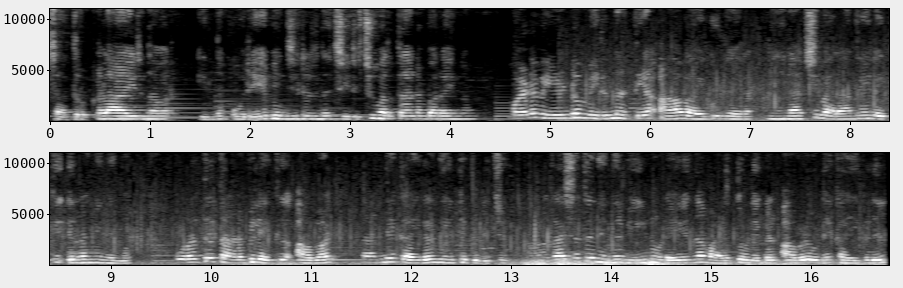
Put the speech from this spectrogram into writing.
ശത്രുക്കളായിരുന്നവർ ഇന്ന് ഒരേ ബെഞ്ചിലിരുന്ന് ചിരിച്ചു വർത്താനം പറയുന്നു. മഴ വീണ്ടും വിരുന്നെത്തിയ ആ വൈകുന്നേരം മീനാക്ഷി വരാന്തയിലേക്ക് ഇറങ്ങി നിന്നു. പുറത്തെ തണുപ്പിലേക്ക് അവൾ തന്റെ കൈകൾ നീട്ടി പിടിച്ചു. ആകാശത്ത് നിന്ന് വീണുടയുന്ന മഴത്തുള്ളികൾ അവളുടെ കൈകളിൽ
